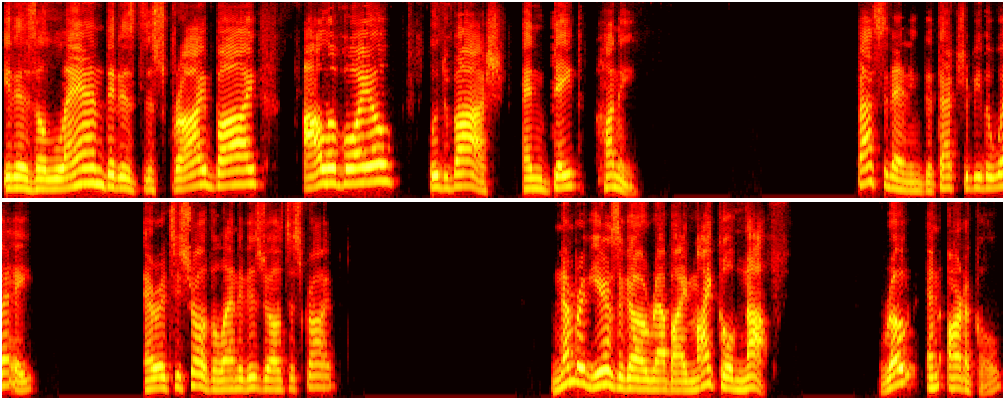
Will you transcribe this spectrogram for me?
it is a land that is described by olive oil, udvash, and date honey. Fascinating that that should be the way Eretz Yisrael, the land of Israel, is described. A number of years ago, Rabbi Michael Knopf wrote an article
